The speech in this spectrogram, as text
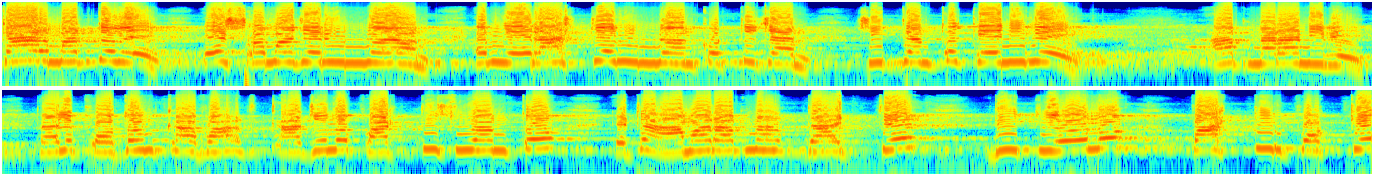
কার মাধ্যমে এ সমাজের উন্নয়ন এবং এই রাষ্ট্রের উন্নয়ন করতে চান? সিদ্ধান্ত কে নিবে? আপনারা নিবে। তাহলে প্রথম কাজ হলো প্রার্থী চূড়ান্ত। এটা আমার, আপনার দায়িত্বে। দ্বিতীয় হলো প্রার্থীর পক্ষে,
